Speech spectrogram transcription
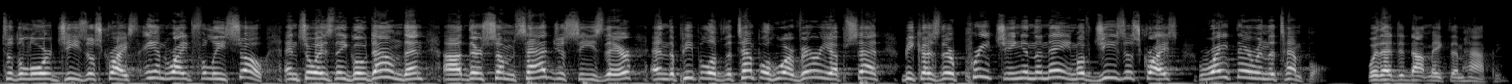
to the Lord Jesus Christ, and rightfully so. And so as they go down, then, uh, there's some Sadducees there, and the people of the temple who are very upset because they're preaching in the name of Jesus Christ right there in the temple. Well, that did not make them happy.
